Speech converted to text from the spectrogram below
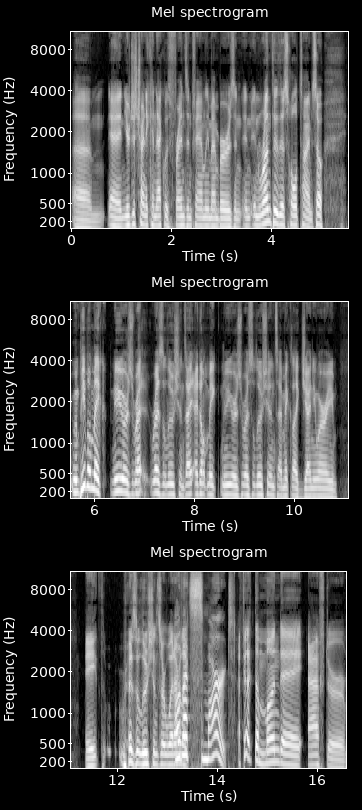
um, and you're just trying to connect with friends and family members and, and, and run through this whole time. So when people make New Year's re- resolutions, I, I don't make New Year's resolutions. I make like January 8th resolutions or whatever. oh, like, that's smart. I feel like the Monday after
